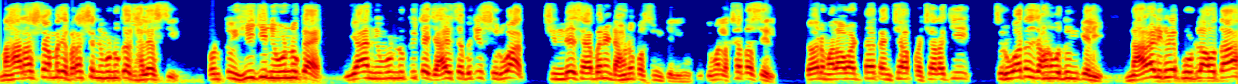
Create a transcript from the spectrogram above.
महाराष्ट्रामध्ये बऱ्याचशा निवडणुका झाल्या असतील परंतु ही जी निवडणूक आहे या निवडणुकीच्या जाहीर सभेची सुरुवात शिंदे साहेबांनी डहाणूपासून केली होती. तुम्हाला लक्षात असेल तर मला वाटतं त्यांच्या प्रचाराची सुरुवातच डहाणूमधून केली. नारळ इकडे फुटला होता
